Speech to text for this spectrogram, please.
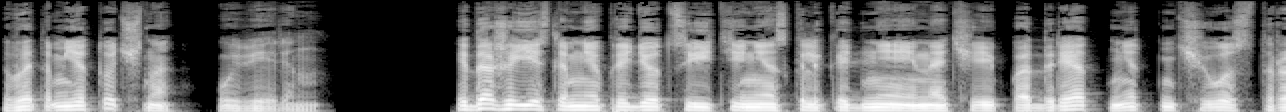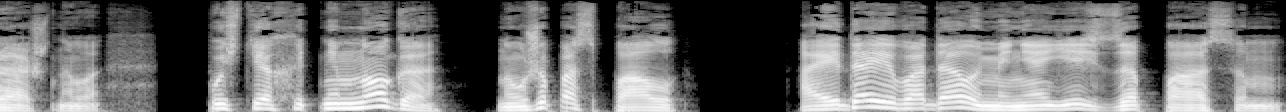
В этом я точно уверен. И даже если мне придется идти несколько дней и ночей подряд, нет ничего страшного. Пусть я хоть немного, но уже поспал. А еда и вода у меня есть запасом.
